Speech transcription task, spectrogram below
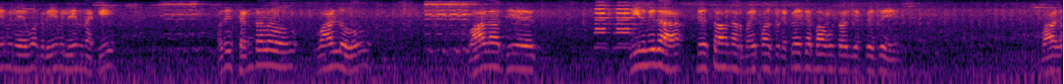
ఏమి లేవు అక్కడ ఏమీ లేదు నాకు. అది సెంట్రల్ వాళ్ళు వాళ్ళ దీని మీద చేస్తూ ఉన్నారు బైపాస్ ఎక్కడైతే బాగుంటుందని చెప్పేసి వాళ్ళ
